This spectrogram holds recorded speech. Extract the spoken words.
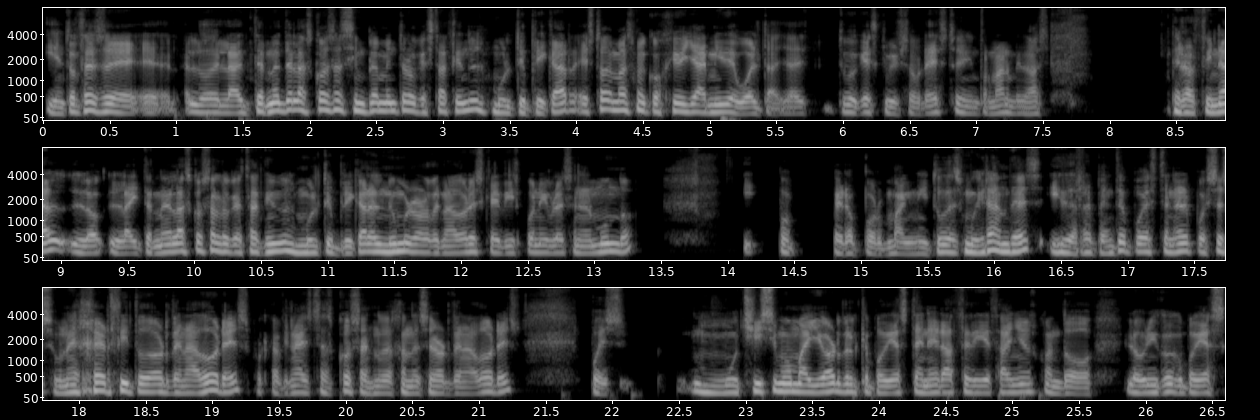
y entonces eh, eh, lo de la Internet de las cosas simplemente lo que está haciendo es multiplicar. Esto además me cogió ya a mí de vuelta, ya tuve que escribir sobre esto y informarme más. Pero al final la Internet de las cosas lo que está haciendo es multiplicar el número de ordenadores que hay disponibles en el mundo. Y, pero por magnitudes muy grandes y de repente puedes tener pues eso, un ejército de ordenadores, porque al final estas cosas no dejan de ser ordenadores, pues muchísimo mayor del que podías tener hace 10 años cuando lo único que podías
